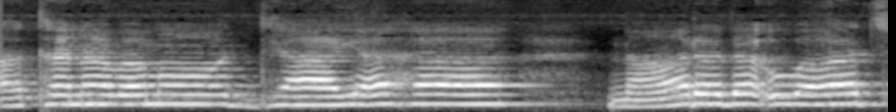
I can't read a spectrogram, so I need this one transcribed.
अथ नवमोऽध्यायः। नारद उवाच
